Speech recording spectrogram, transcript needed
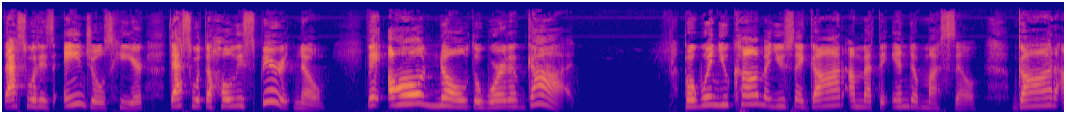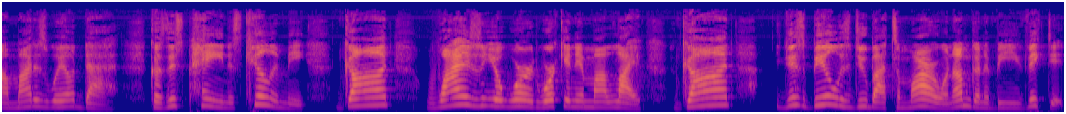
That's what His angels hear. That's what the Holy Spirit know. They all know the Word of God. But when you come and you say, God, I'm at the end of myself. God, I might as well die because this pain is killing me. God, why isn't your word working in my life? God, this bill is due by tomorrow and I'm going to be evicted.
